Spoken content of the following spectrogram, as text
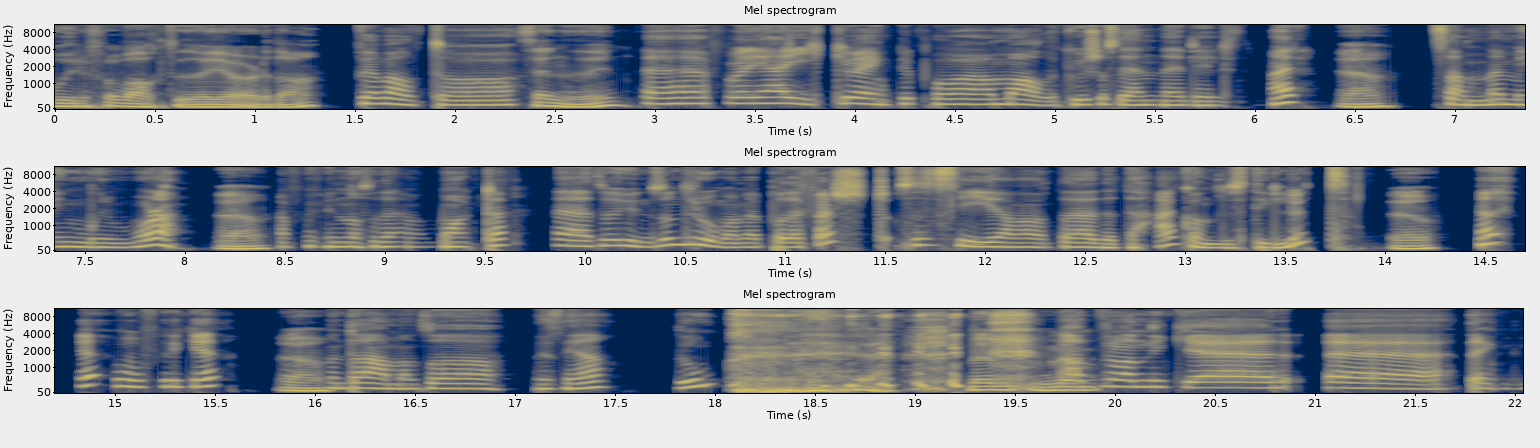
hvorfor valgte du å gjøre det da? For jeg valgte å Sende det inn? Uh, For jeg gikk jo egentlig på malekurs hos en Lillestrøm her, Ja, sammen med min mormor, da. ja, Ja, For hun også, det var Marte. Eh, Så hun som dro meg med på det først, og så sier han at eh, dette her kan du stille ut. ja, Ja, hvorfor ikke? ja. Men da er man så, hva skal jeg si, ja, dum. Men, men At man ikke eh, tenker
